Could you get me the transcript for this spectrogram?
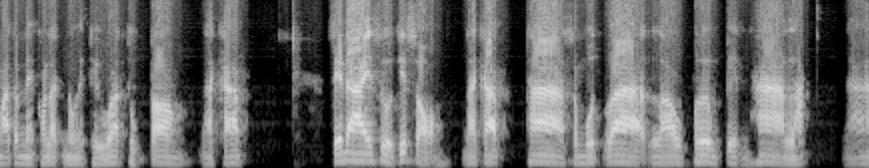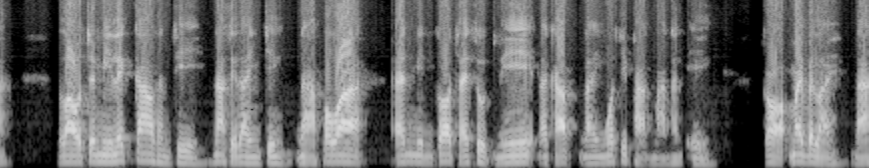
มาตำแหน่งของหลักหน่วยถือว่าถูกต้องนะครับ เสียดายสูตรที่สองนะครับถ้าสมมุติว่าเราเพิ่มเป็นห้าหลักนะ เราจะมีเลขเก้าทันที น่าเสียดายจริงๆนะเพราะว่าแอดมินก็ใช้สูตรนี้นะครับในงวดที่ผ่านมานั่นเอง ก็ไม่เป็นไรนะ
